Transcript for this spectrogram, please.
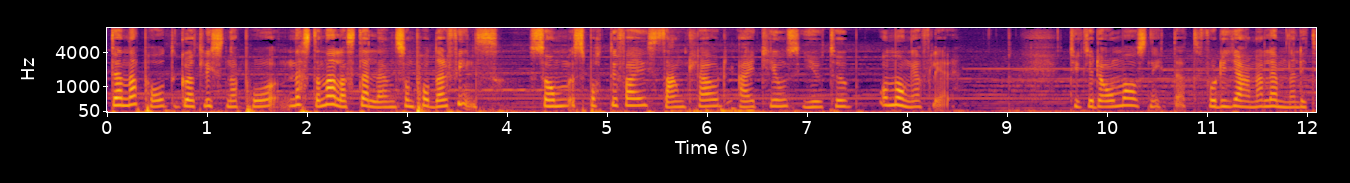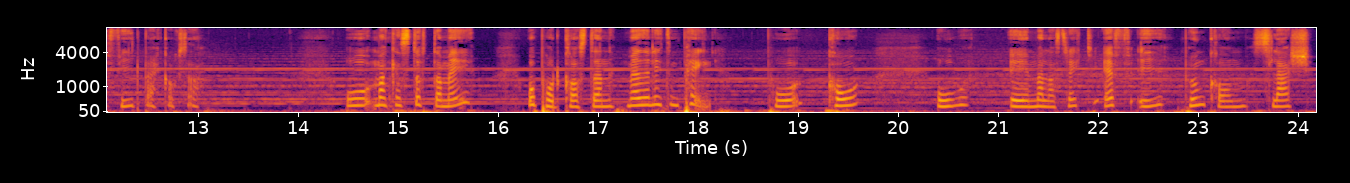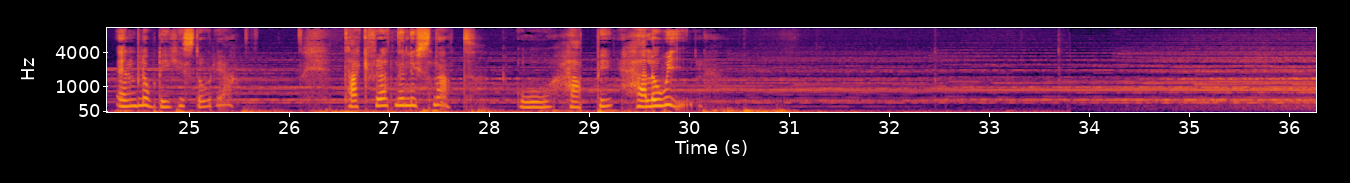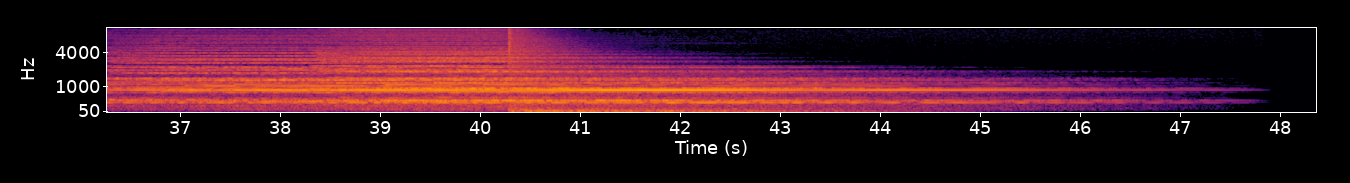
Denna podd går att lyssna på nästan alla ställen som poddar finns. Som Spotify, Soundcloud, iTunes, Youtube och många fler. Tyckte du om avsnittet får du gärna lämna lite feedback också. Och man kan stötta mig och podcasten med en liten peng på ko fi.com slash en blodig historia. Tack för att ni lyssnat och Happy Halloween!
